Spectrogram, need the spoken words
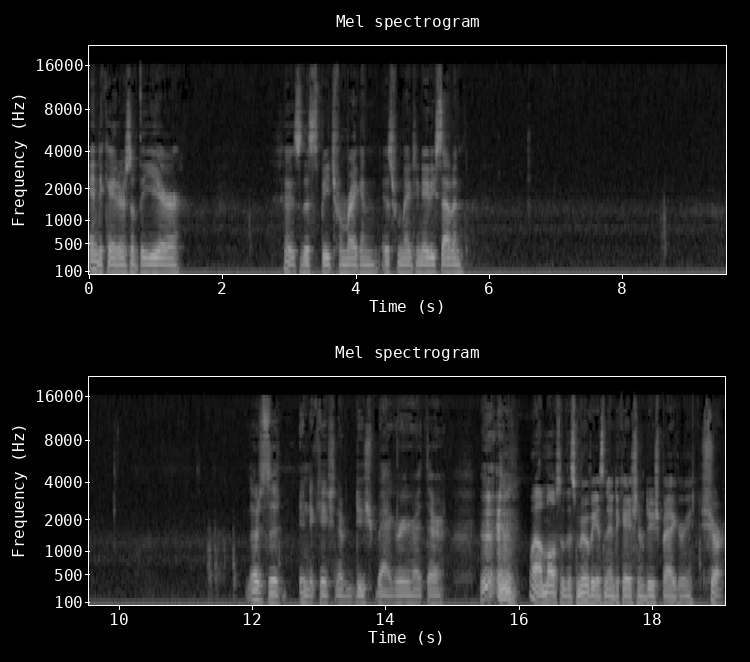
indicators of the year. Is this speech from Reagan is from 1987. There's the indication of douchebaggery right there. Well, most of this movie is an indication of douchebaggery. Sure.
